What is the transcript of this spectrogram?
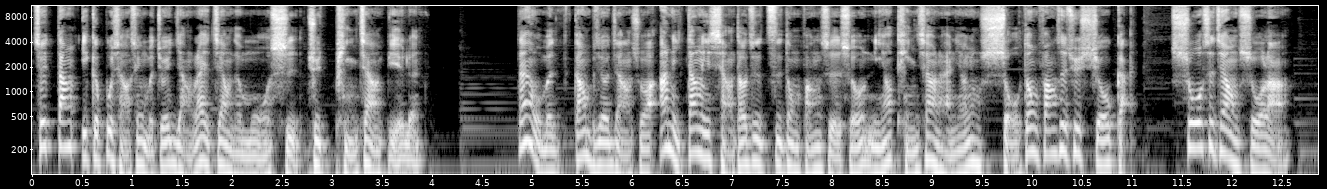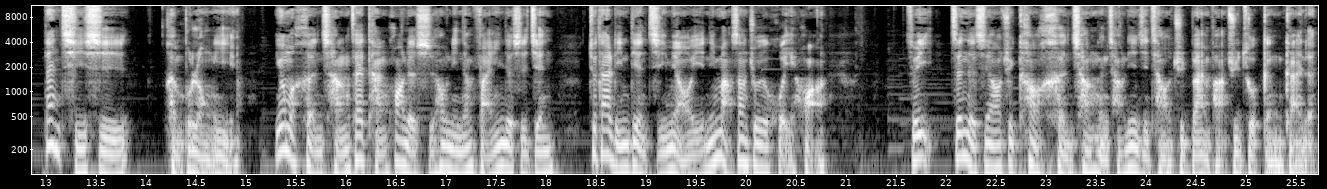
所以当一个不小心，我们就会仰赖这样的模式去评价别人。但是我们刚刚不就讲说啊，你当你想到这个自动方式的时候，你要停下来，你要用手动方式去修改。说是这样说啦，但其实很不容易，因为我们很常在谈话的时候，你能反应的时间就在零点几秒而已，你马上就会回话，所以真的是要去靠很长很长练习才有去办法去做更改的。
